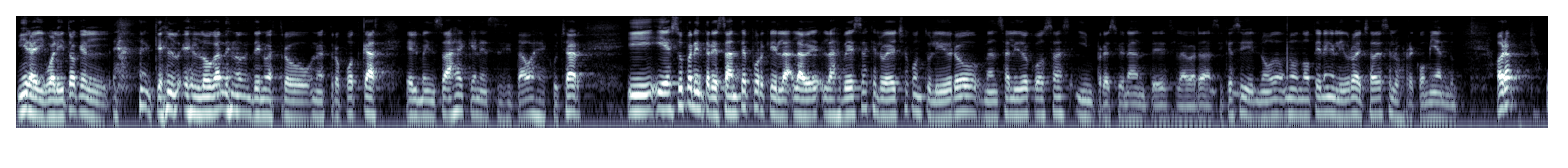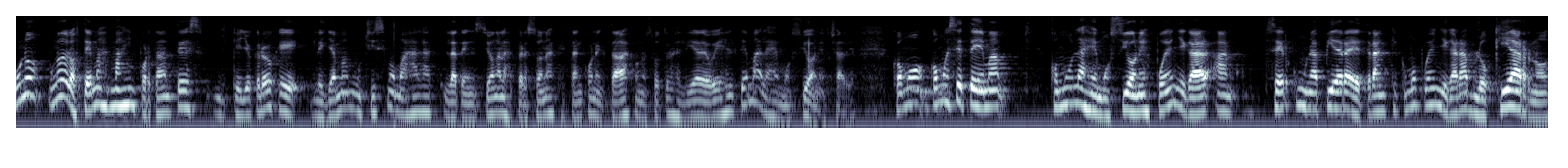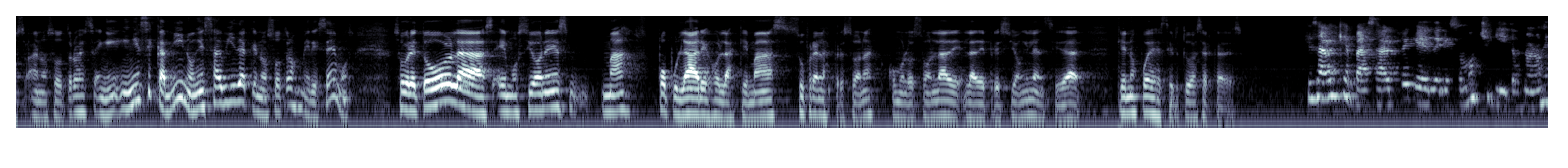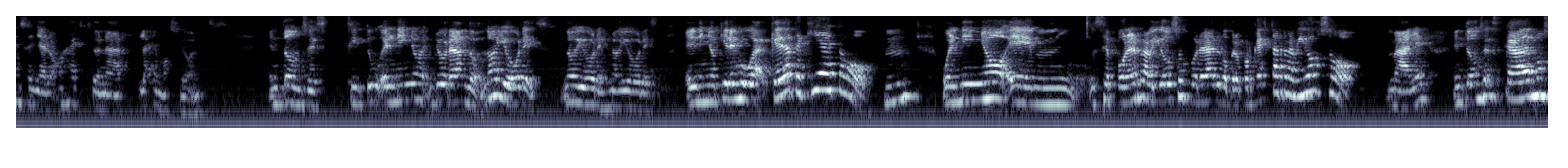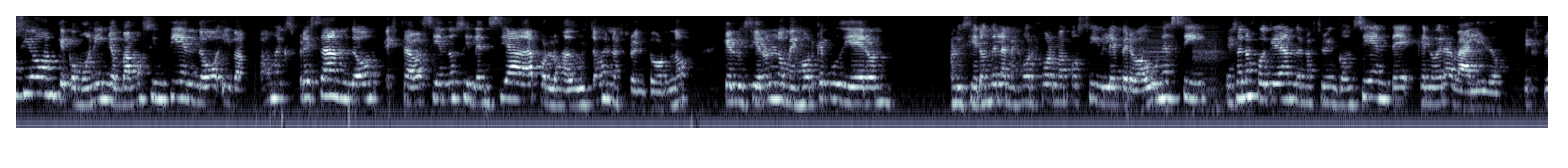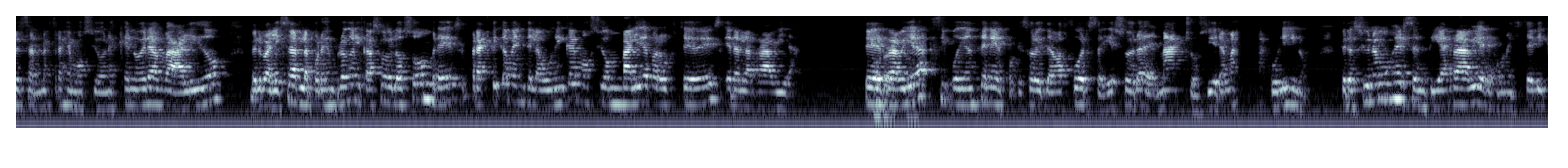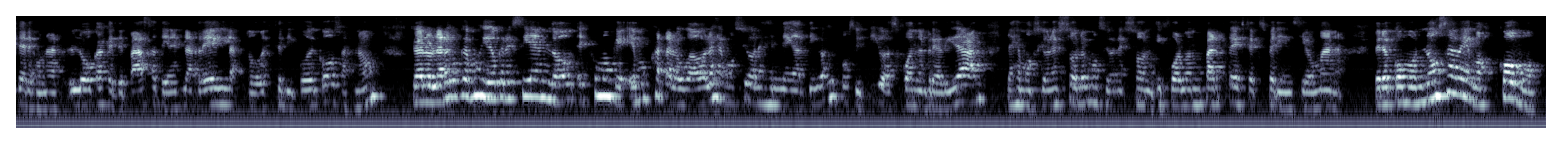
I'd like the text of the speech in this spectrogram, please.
Mira, igualito que el que el eslogan de, de nuestro, nuestro podcast, el mensaje que necesitabas escuchar. Y, y es súper interesante porque la- la las veces que lo he hecho con tu libro me han salido cosas impresionantes, la verdad. Así que si no, no, no tienen el libro de Chávez, se los recomiendo. Ahora, uno, uno de los temas más importantes que yo creo que le llama muchísimo más a la, la atención a las personas que están conectadas con nosotros el día de hoy es el tema de las emociones, Chadia. ¿Cómo, cómo ese tema, cómo las emociones pueden llegar a ser como una piedra de tranque, cómo pueden llegar a bloquearnos a nosotros en, ese camino, en esa vida que nosotros merecemos. Sobre todo las emociones más populares o las que más sufren las personas, como lo son la, de- la depresión y la ansiedad. ¿Qué nos puedes decir tú acerca de eso? ¿Qué sabes qué pasa, Alfred? Que desde que somos chiquitos no nos enseñaron a gestionar las emociones. Entonces, si tú, el niño llorando, no llores, no llores, no llores. El niño quiere jugar, quédate quieto. O el niño em, se pone rabioso por algo, pero ¿por qué está rabioso? ¿Vale? Entonces, cada emoción que como niños vamos sintiendo y vamos expresando estaba siendo silenciada por los adultos en nuestro entorno, que lo hicieron lo mejor que pudieron, lo hicieron de la mejor forma posible, pero aún así eso nos fue quedando en nuestro inconsciente que no era válido expresar nuestras emociones, que no era válido verbalizarla. Por ejemplo, en el caso de los hombres, prácticamente la única emoción válida para ustedes era la rabia. De Correcto. rabia sí podían tener porque eso les daba fuerza y eso era de machos y era más masculino. Pero si una mujer sentía rabia, eres una histérica, eres una loca, ¿qué te pasa? Tienes la regla, todo este tipo de cosas, ¿no? Que a lo largo que hemos ido creciendo, es como que hemos catalogado las emociones en negativas y positivas, cuando en realidad las emociones solo emociones son y forman parte de esta experiencia humana. Pero como no sabemos cómo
